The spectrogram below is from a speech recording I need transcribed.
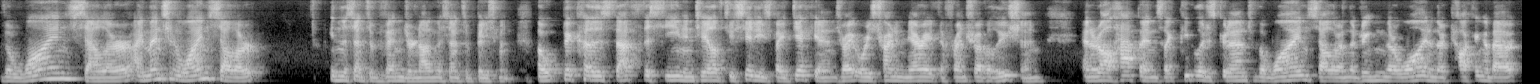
the wine cellar. I mentioned wine cellar in the sense of vendor, not in the sense of basement. Oh, because that's the scene in Tale of Two Cities by Dickens, right, where he's trying to narrate the French Revolution. And it all happens like people are just go down to the wine cellar and they're drinking their wine and they're talking about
